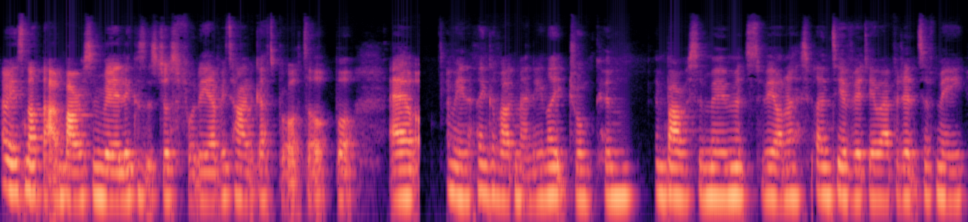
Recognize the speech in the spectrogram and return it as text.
I mean, it's not that embarrassing really because it's just funny every time it gets brought up. But um, I mean, I think I've had many like drunken, embarrassing moments to be honest. Plenty of video evidence of me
